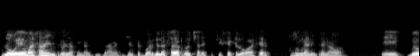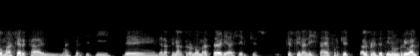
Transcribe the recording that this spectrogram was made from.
lo veo más adentro en la final, sinceramente. Si el Pep Guardiola sabe aprovechar esto, que sé que lo va a hacer, es un gran entrenador, eh, veo más cerca el Manchester City de, la final, pero no me atrevería a decir que es, finalista, ¿eh? porque al frente tiene un rival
